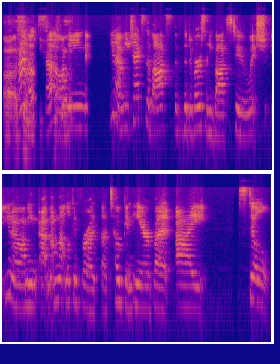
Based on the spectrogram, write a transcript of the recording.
Uh, I hope so. I mean, you know, he checks the box, the, the diversity box too, which you know, I mean, I'm, I'm not looking for a, a token here, but I still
